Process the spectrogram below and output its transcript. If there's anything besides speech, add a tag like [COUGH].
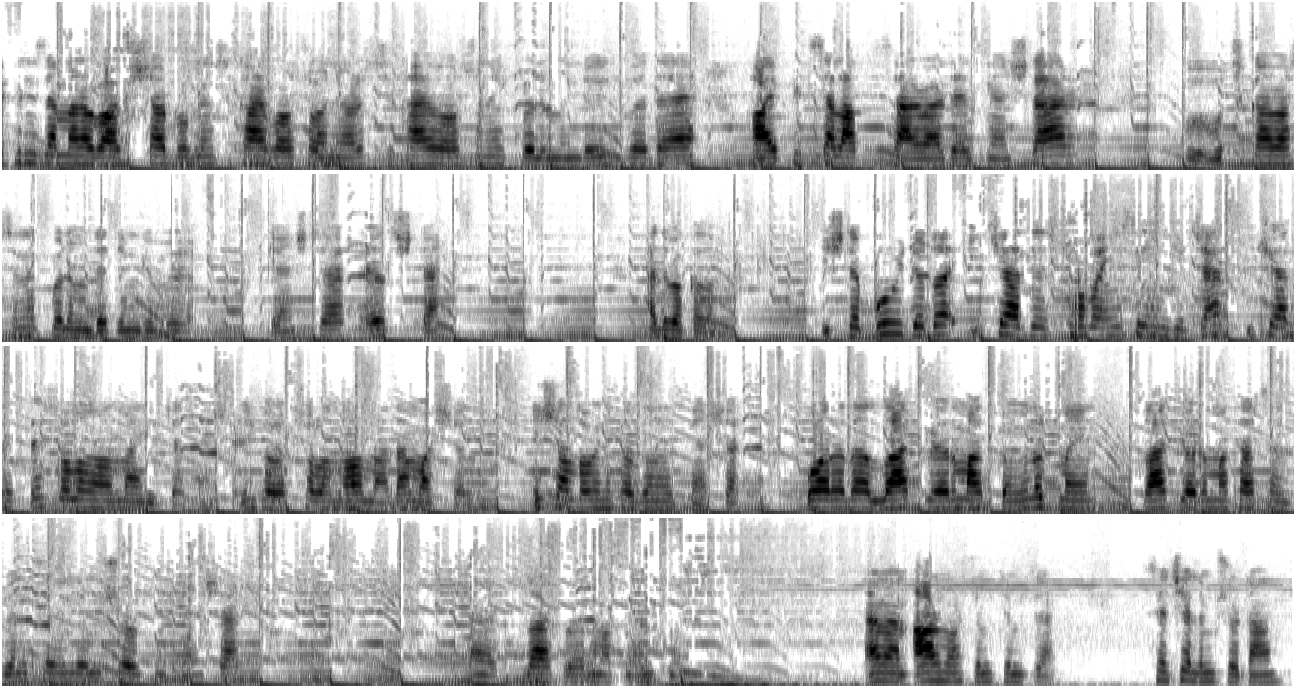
Hepinize merhaba arkadaşlar. Bugün Skywars oynuyoruz. Skywars'un ilk bölümündeyiz ve de Hypixel adlı serverdeyiz gençler. Bu, bu Skywars'ın ilk bölümü dediğim gibi gençler. Evet işte. Hadi bakalım. İşte bu videoda 2 adet solo insane gireceğiz. 2 adet de solo normal gireceğiz gençler. İlk olarak solo normalden başlayalım. İnşallah oyunu kazanırız gençler. Bu arada like ve yorum atmayı unutmayın. Like yorum atarsanız beni sevindirmiş olursunuz gençler. Evet, like ve yorum atmayı unutmayın. Hemen armor simtimizi seçelim şuradan.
